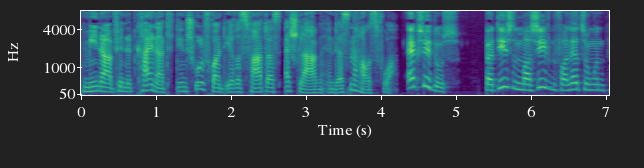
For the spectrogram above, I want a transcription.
Mina findet Keinert, den Schulfreund ihres Vaters, erschlagen in dessen Haus vor. Exodus. Bei diesen massiven Verletzungen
